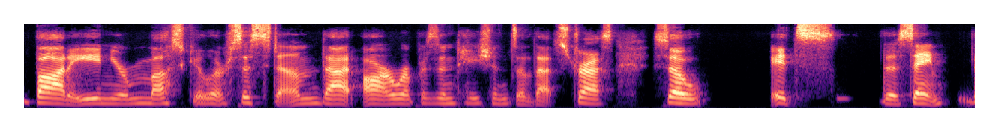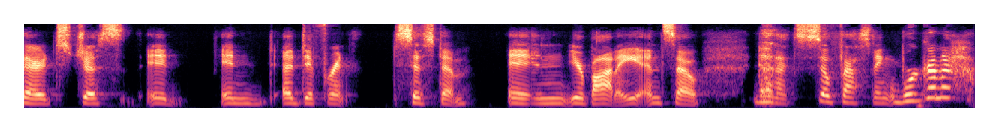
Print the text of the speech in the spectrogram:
body in your muscular system that are representations of that stress so it's the same there it's just it in a different system in your body. And so, no, that's so fascinating. We're going to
